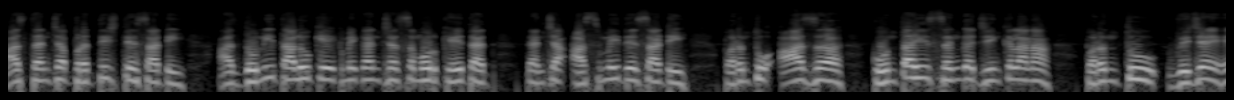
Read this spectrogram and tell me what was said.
आज त्यांच्या प्रतिष्ठेसाठी आज दोन्ही तालुके एकमेकांच्या समोर खेळत आहेत त्यांच्या अस्मितेसाठी. परंतु आज कोणताही संघ जिंकला ना परंतु विजय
